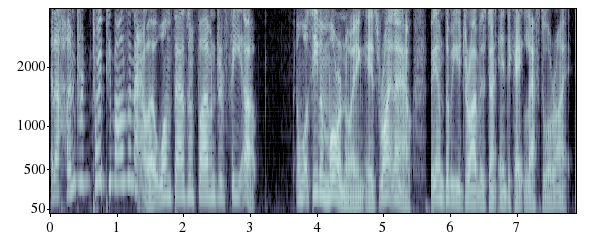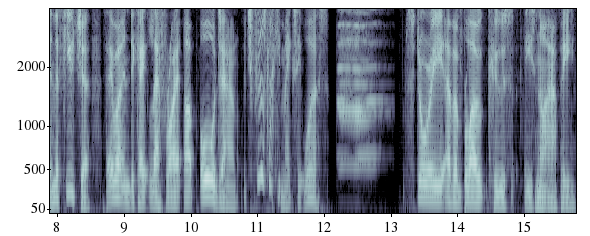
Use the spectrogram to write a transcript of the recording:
at 120 miles an hour 1,500 feet up. And what's even more annoying is right now, BMW drivers don't indicate left or right. In the future, they won't indicate left, right, up, or down, which feels like it makes it worse. Story of a bloke who's he's not happy.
